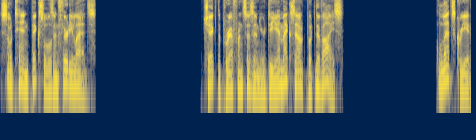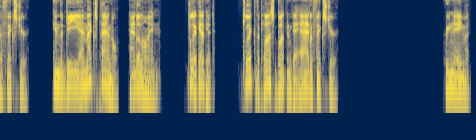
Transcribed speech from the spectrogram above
So 10 pixels and 30 LEDs. Check the preferences in your DMX output device. Let's create a fixture. In the DMX panel, add a line. Click Edit. Click the plus button to add a fixture. Rename it.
